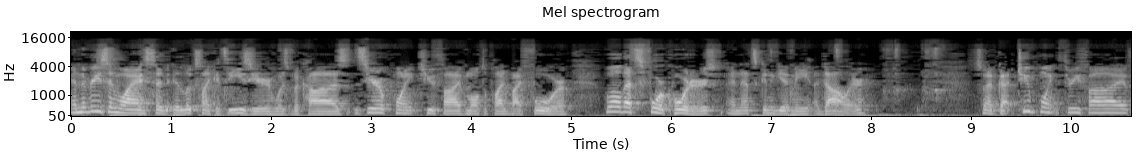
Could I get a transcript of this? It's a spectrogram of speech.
And the reason why I said it looks like it's easier was because 0.25 multiplied by 4, well, that's 4 quarters, and that's going to give me a dollar. So I've got 2.35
